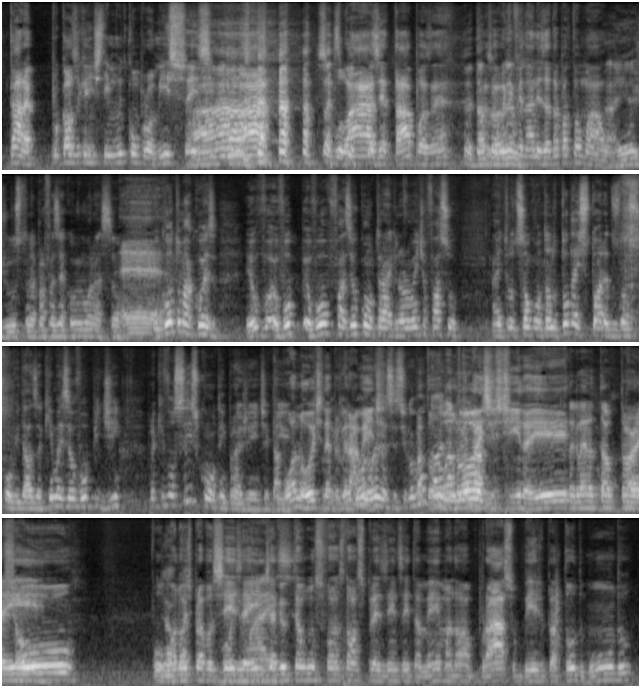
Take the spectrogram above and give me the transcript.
Cara, por causa que a gente tem muito compromisso, aí Ah. simular, simular as etapas, né? Dá Mas que problema. finalizar dá pra tomar um. Aí é justo, né? Pra fazer a comemoração. É. Me conta uma coisa, eu vou, eu, vou, eu vou fazer o contrário, que normalmente eu faço a introdução contando toda a história dos nossos convidados aqui, mas eu vou pedir para que vocês contem pra gente aqui. Tá boa noite, né, Aqui, primeiramente. Boa noite, Pra vontade. todo mundo Boa que tá noite. assistindo aí. Toda a galera do Talk Tour Talk aí. Show. Pô, Já boa noite pra vocês aí. Já viu que tem alguns fãs nossos presentes aí também. Mandar um abraço, um beijo pra todo mundo.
